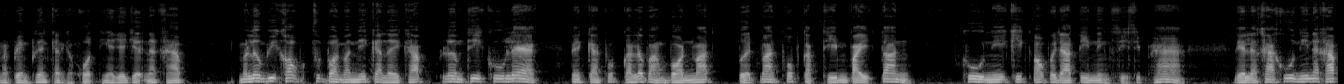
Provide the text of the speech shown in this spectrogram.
มาเป็นเพื่อนกันกับโค้ดเฮียเยอะๆนะครับ มาเริ่มวิเคราะห์ฟุตบอลวันนี้กันเลยครับ เริ่มที่คู่แรกเป็นการพบกันระหว่างบอลมัด เปิดบ้านพบกับทีมไบตัน คู่นี้คิกออฟเวลาตีหนึ่งสี่สิบห้าเหรียญราคาคู่นี้นะครับ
